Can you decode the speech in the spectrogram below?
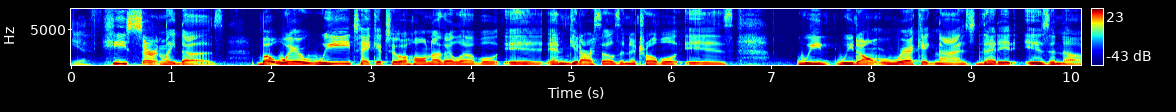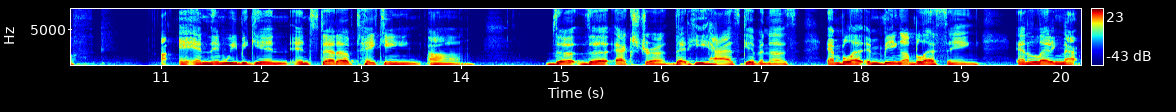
Yes. He certainly does. But where we take it to a whole nother level is, and get ourselves into trouble is we we don't recognize that it is enough, Uh, and then we begin instead of taking um, the the extra that He has given us and ble- and being a blessing and letting that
